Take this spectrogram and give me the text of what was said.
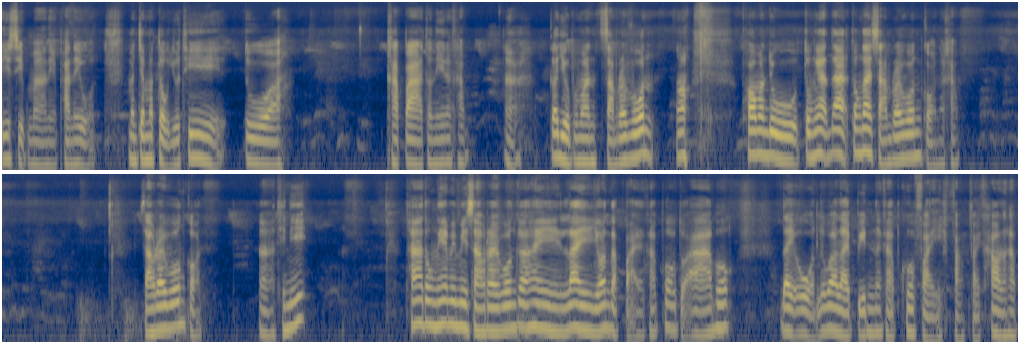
220 มาเนี่ยพาในโอดมันจะมาตกอยู่ที่ตัวคาปาตัวนี้นะครับ อ่า ก็อยู่ประมาณ 300 โวลต์ เนาะ พอมันอยู่ตรงเนี้ยได้ต้องได้ 300 โวลต์ก่อนนะครับ 300โวลต์ก่อน อ่า ทีนี้ ถ้าตรงนี้ไม่มี 300โวลต์ก็ให้ไล่ย้อนกลับไปครับ พวกตัว R พวกไดโอด หรือว่าลายปิ้นนะครับขั้วไฟฝั่งไฟเข้านะครับ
